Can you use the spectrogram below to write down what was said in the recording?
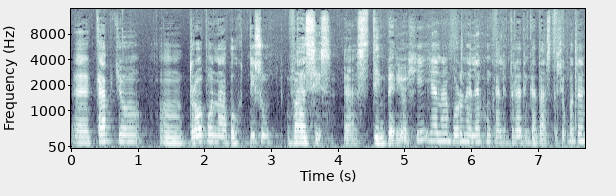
ε, κάποιο ε, τρόπο να αποκτήσουν βάσεις ε, στην περιοχή για να μπορούν να ελέγχουν καλύτερα την κατάσταση. Οπότε,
